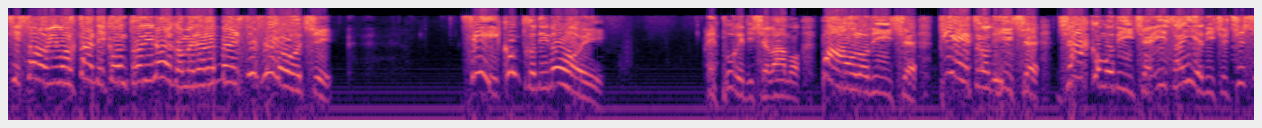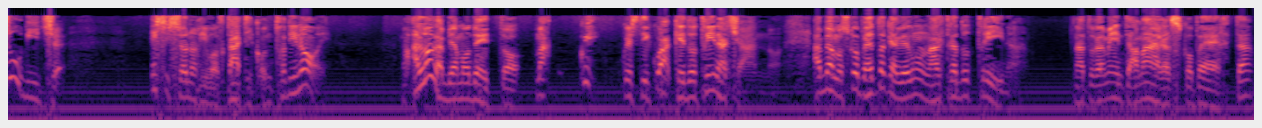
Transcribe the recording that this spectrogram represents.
si sono rivoltati contro di noi come delle bestie feroci. Sì, contro di noi. Eppure dicevamo, Paolo dice, Pietro dice, Giacomo dice, Isaia dice, Gesù dice e si sono rivoltati contro di noi. Ma allora abbiamo detto, ma qui, questi qua che dottrina hanno? Abbiamo scoperto che avevano un'altra dottrina, naturalmente amara scoperta,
